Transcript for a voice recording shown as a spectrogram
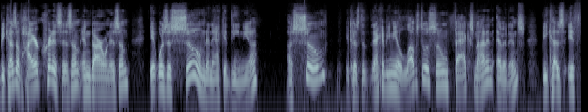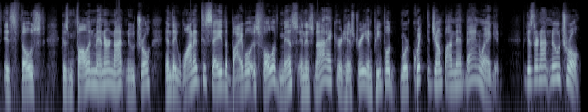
because of higher criticism in Darwinism, it was assumed in academia, assumed because the, academia loves to assume facts not in evidence because if it's those because fallen men are not neutral and they wanted to say the bible is full of myths and it's not accurate history and people were quick to jump on that bandwagon because they're not neutral.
